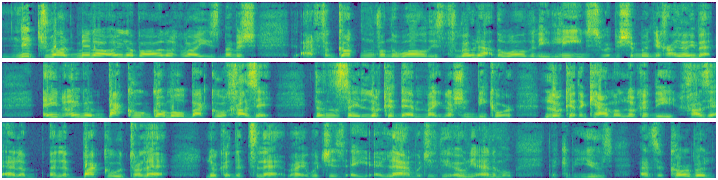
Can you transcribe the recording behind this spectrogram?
Nitrad mina oila mamish uh, forgotten from the world. He's thrown out of the world and he leaves. Rabbi Shimon Yechai Omer. Baku gomel baku chaze. It doesn't say look at them, make lashon bikor. Look at the camel. Look at the chaze a baku toleh. Look at the tleh, right, which is a, a lamb, which is the only animal that can be used as a korban,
